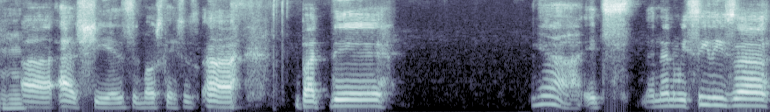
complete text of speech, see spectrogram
Mhm. uh, as she is in most cases. Uh, but the yeah, it's and then we see these uh,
